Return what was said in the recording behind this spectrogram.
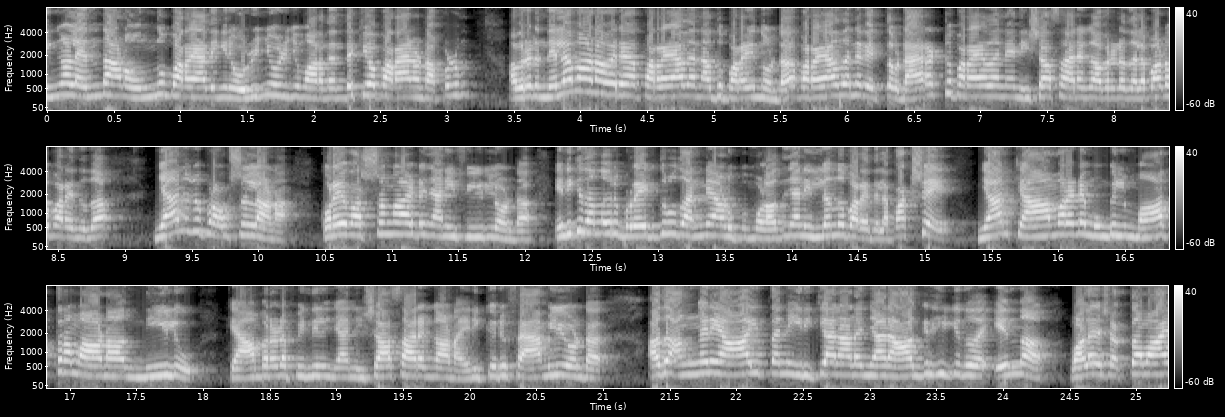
നിങ്ങൾ എന്താണ് ഒന്നും പറയാതെ ഇങ്ങനെ ഒഴിഞ്ഞൊഴിഞ്ഞു മാറുന്നത്? എന്തൊക്കെയോ പറയാനുണ്ട്. അപ്പോഴും അവരുടെ നിലപാട് അവർ പറയാതെ തന്നെ അത് പറയുന്നുണ്ട്. പറയാതെ തന്നെ വ്യക്തം ഡയറക്റ്റ് പറയാതെ തന്നെ നിഷാ സാരംഗ് അവരുടെ നിലപാട് പറയുന്നത് ഞാനൊരു പ്രൊഫഷണലാണ് കുറെ വർഷങ്ങളായിട്ട് ഞാൻ ഈ ഫീൽഡിലുണ്ട്. എനിക്ക് തന്ന ഒരു ബ്രേക്ക് ത്രൂ തന്നെയാണ് ഉപ്പുമ്പോൾ അത് ഞാൻ ഇല്ലെന്ന് പറയത്തില്ല. പക്ഷേ ഞാൻ ക്യാമറയുടെ മുമ്പിൽ മാത്രമാണ് നീലു. ക്യാമറയുടെ പിന്നിൽ ഞാൻ നിശാസാരം കാണാം എനിക്കൊരു ഫാമിലി ഉണ്ട്. അത് അങ്ങനെ ആയി തന്നെ ഇരിക്കാനാണ് ഞാൻ ആഗ്രഹിക്കുന്നത് എന്ന് വളരെ ശക്തമായ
